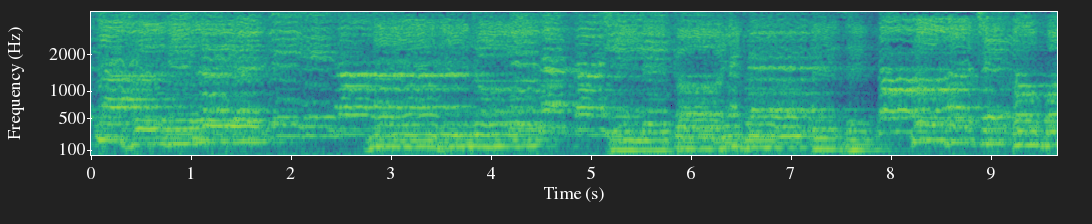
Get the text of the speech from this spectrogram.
na-achị ọgbọ niile Chineke eze na-achị ọgbọ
